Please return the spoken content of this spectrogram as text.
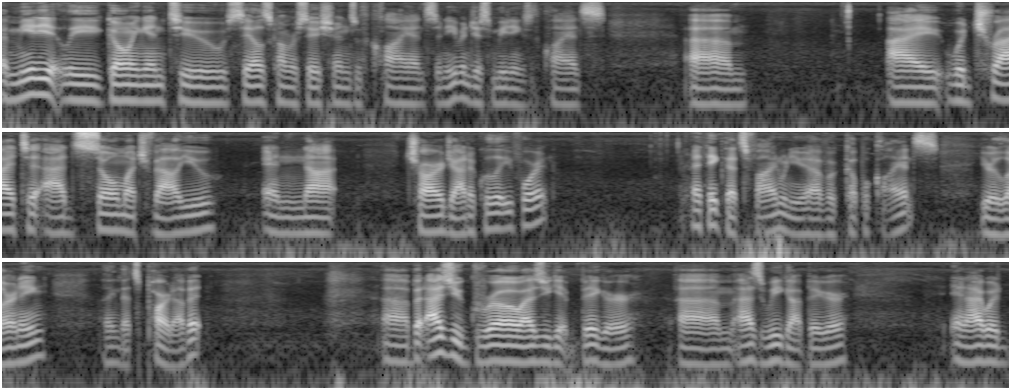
immediately going into sales conversations with clients and even just meetings with clients. Um, I would try to add so much value and not charge adequately for it. And I think that's fine when you have a couple clients, you're learning. I think that's part of it. Uh, but as you grow, as you get bigger, um, as we got bigger, and I would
